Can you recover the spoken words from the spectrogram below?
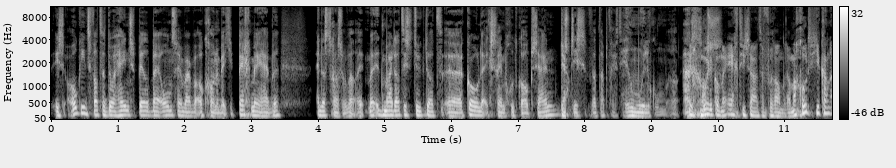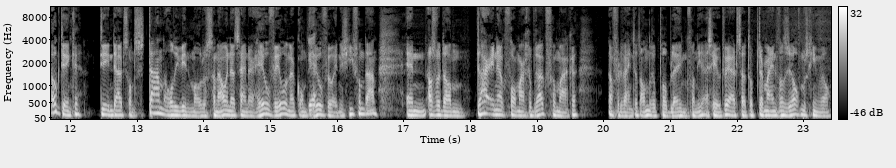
is ook iets wat er doorheen speelt bij ons... en waar we ook gewoon een beetje pech mee hebben en dat is trouwens wel. Maar, dat is natuurlijk dat uh, kolen extreem goedkoop zijn. Dus het is wat dat betreft heel moeilijk om aan Het is moeilijk om er echt iets aan te veranderen. Maar goed, je kan ook denken. In Duitsland staan al die windmolens er nou. En dat zijn er heel veel. En daar komt heel veel energie vandaan. En als we dan daar in elk geval maar gebruik van maken. dan verdwijnt dat andere probleem van die CO2-uitstoot op termijn vanzelf misschien wel.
